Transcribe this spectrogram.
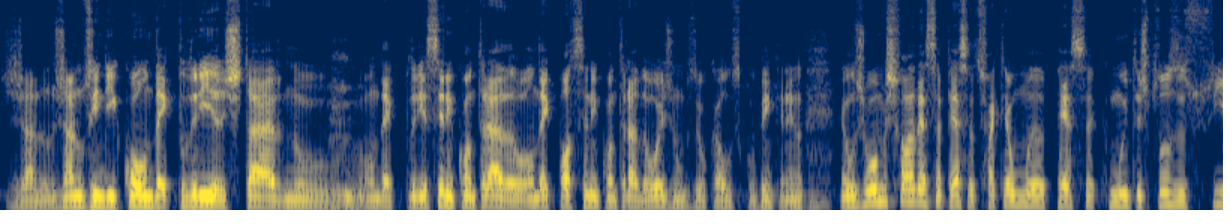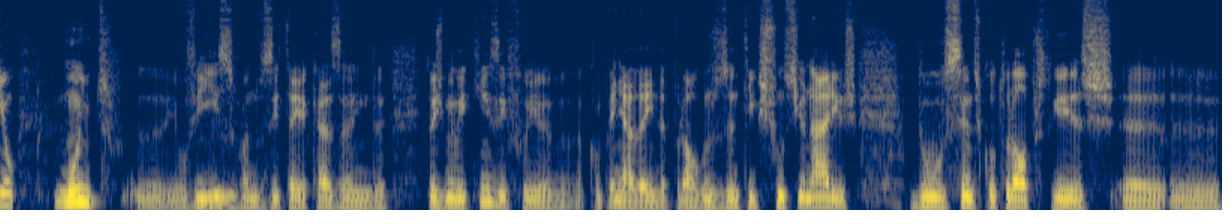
já, já nos indicou onde é que poderia estar, no, onde é que poderia ser encontrada, onde é que pode ser encontrada hoje no Museu Carlos Gulbenkian em Lisboa, mas falar dessa peça, de facto é uma peça que muitas pessoas associam muito. Eh, eu vi isso uhum. quando visitei a casa em 2015 e fui acompanhado ainda por alguns dos antigos funcionários do Centro Cultural Português uh,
